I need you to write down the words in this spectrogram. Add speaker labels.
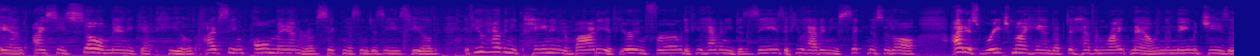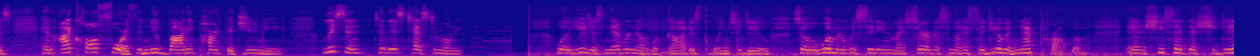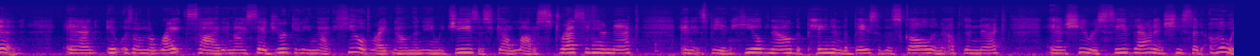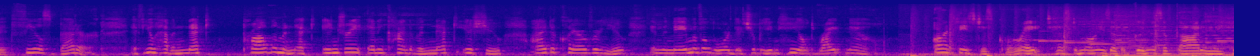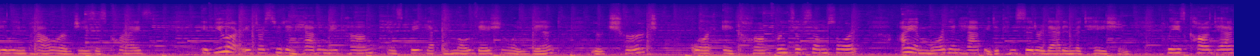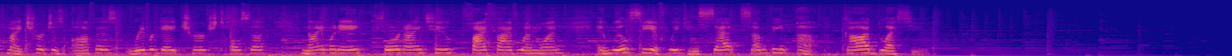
Speaker 1: and I see so many get healed. I've seen all manner of sickness and disease healed. If you have any pain in your body, if you're infirmed, if you have any disease, if you have any sickness at all, I just reach my hand up to heaven right now in the name of Jesus and I call forth the new body part that you need. Listen to this testimony. Well, you just never know what God is going to do. So, a woman was sitting in my service, and I said, You have a neck problem. And she said that she did. And it was on the right side. And I said, You're getting that healed right now in the name of Jesus. You got a lot of stress in your neck, and it's being healed now. The pain in the base of the skull and up the neck. And she received that and she said, Oh, it feels better. If you have a neck problem, a neck injury, any kind of a neck issue, I declare over you in the name of the Lord that you're being healed right now. Aren't these just great testimonies of the goodness of God and the healing power of Jesus Christ? If you are interested in having me come and speak at a motivational event, your church, or a conference of some sort, I am more than happy to consider that invitation. Please contact my church's office, Rivergate Church, Tulsa, 918 492 5511, and we'll see if we can set something up. God bless you.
